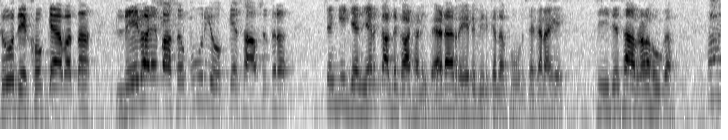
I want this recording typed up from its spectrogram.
ਸੋ ਦੇਖੋ ਕਿਆ ਬਾਤਾਂ। ਲੇਵੇ ਵਾਲੇ ਪਾਸੋਂ ਪੂਰੀ ਓਕੇ ਸਾਫ਼ ਸੁਥਰਾ ਚੰਗੀ ਜੰਜਰ ਕੱਦ ਕਾਠ ਵਾਲੀ ਬੈੜ ਆ ਰੇਟ ਵੀਰ ਕਹਿੰਦਾ ਫੋਨ ਤੇ ਕਰਾਂਗੇ। ਚੀਜ਼ ਦੇ ਹਿਸਾਬ ਨਾਲ ਹੋਊਗਾ। ਹਾਂ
